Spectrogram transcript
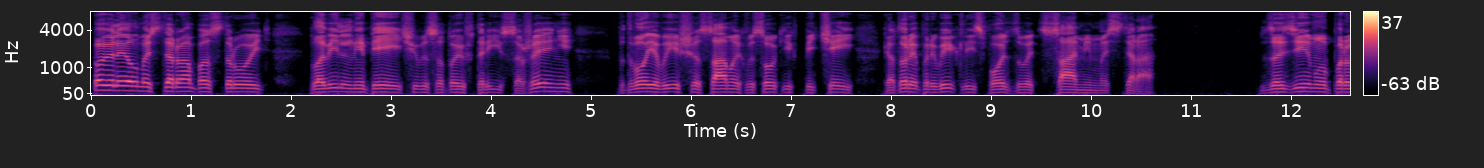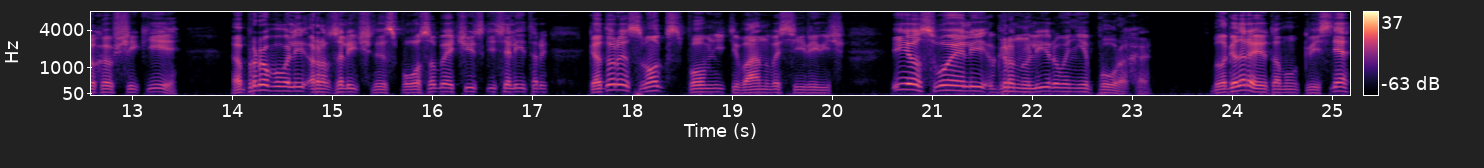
Повелел мастерам построить плавильные печи высотой в три сажени, вдвое выше самых высоких печей, которые привыкли использовать сами мастера. За зиму пороховщики опробовали различные способы очистки селитры которые смог вспомнить Иван Васильевич, и освоили гранулирование пороха. Благодаря этому к весне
